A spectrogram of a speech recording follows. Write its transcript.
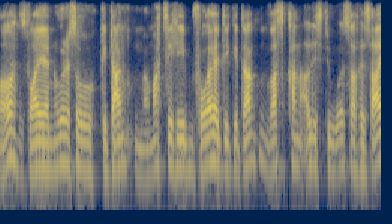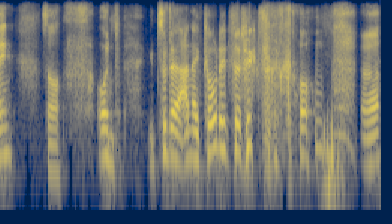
Ja, es war ja nur so Gedanken. Man macht sich eben vorher die Gedanken, was kann alles die Ursache sein. So. Und zu der Anekdote zurückzukommen, äh,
